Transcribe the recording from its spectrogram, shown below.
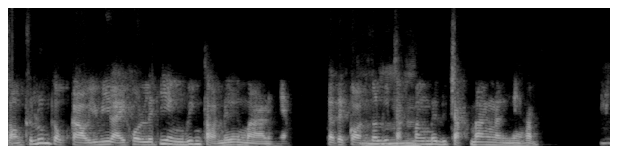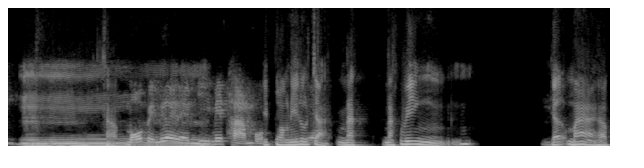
สองคือรุ่นเก่าๆยังมีหลายคนเลยที่ยังวิ่งต่อเนื่องมาอย่างเงี้ย แต่แต่ก่อนก็รู้จักมั่งไม่รู้จักมั่งอะไรเงี้ยครับ อืมครับโม้ไปเรื่อยเลยพี่ไม่ถามผมพี่ปองนี่รู้จักนักนักวิ่งเยอะมากครับ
